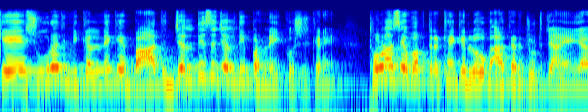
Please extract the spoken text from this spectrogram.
कि सूरज निकलने के बाद जल्दी से जल्दी पढ़ने की कोशिश करें। थोड़ा से वक्त रखें कि लोग आकर जुट जाएँ या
